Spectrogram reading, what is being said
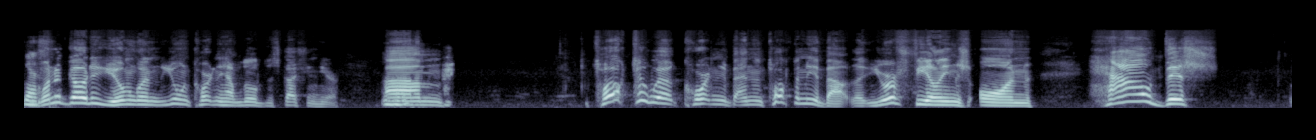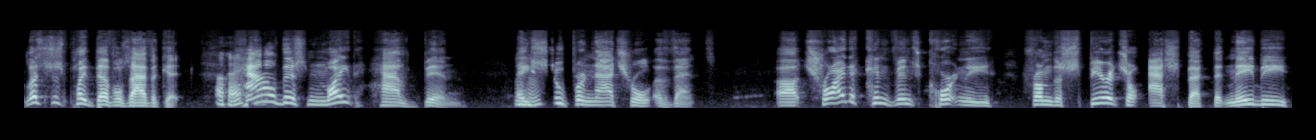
I'm going to go to you. I'm going. You and Courtney have a little discussion here. Mhm. Um, talk to uh, Courtney and then talk to me about uh, your feelings on how this. Let's just play devil's advocate. okay. How this might have been a Mhm. supernatural event. Uh, try to convince Courtney from the spiritual aspect that maybe,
